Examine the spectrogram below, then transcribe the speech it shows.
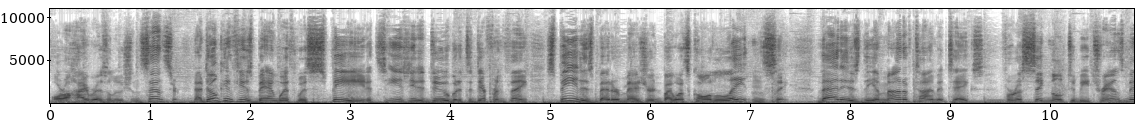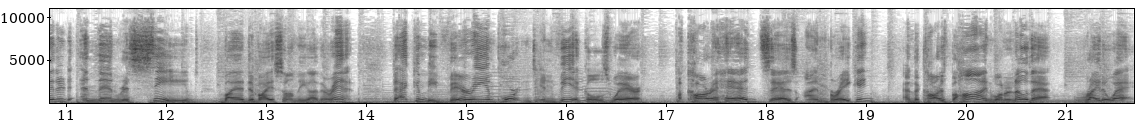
or a high resolution sensor. Now, don't confuse bandwidth with speed. It's easy to do, but it's a different thing. Speed is better measured by what's called latency. That is the amount of time it takes for a signal to be transmitted and then received by a device on the other end. That can be very important in vehicles where a car ahead says, I'm braking, and the cars behind want to know that right away.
